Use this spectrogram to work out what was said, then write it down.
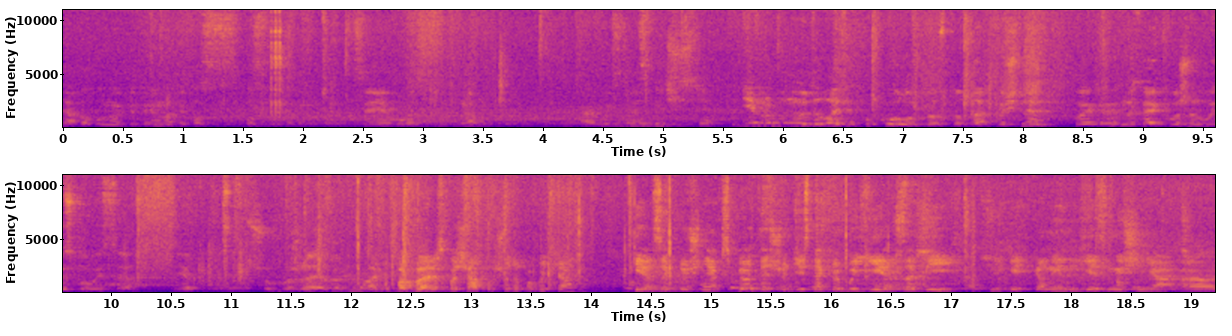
Я пропоную підтримати, пос- послухати. Це є гость, нехай висловить. Тоді я пропоную, давайте по колу просто так почнемо. Е, Нехай кожен висловиться, як, е, що бажає за Папери спочатку щодо побиття. Є заключення експерта, що дійсно якби, є забій м'яких тканин, є зміщення е,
